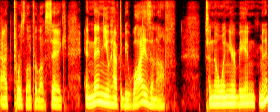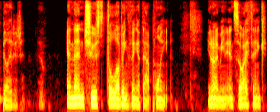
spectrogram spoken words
act towards love for love's sake. And then you have to be wise enough to know when you're being manipulated. Yeah. and then choose the loving thing at that point. You know what i mean? And so i think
